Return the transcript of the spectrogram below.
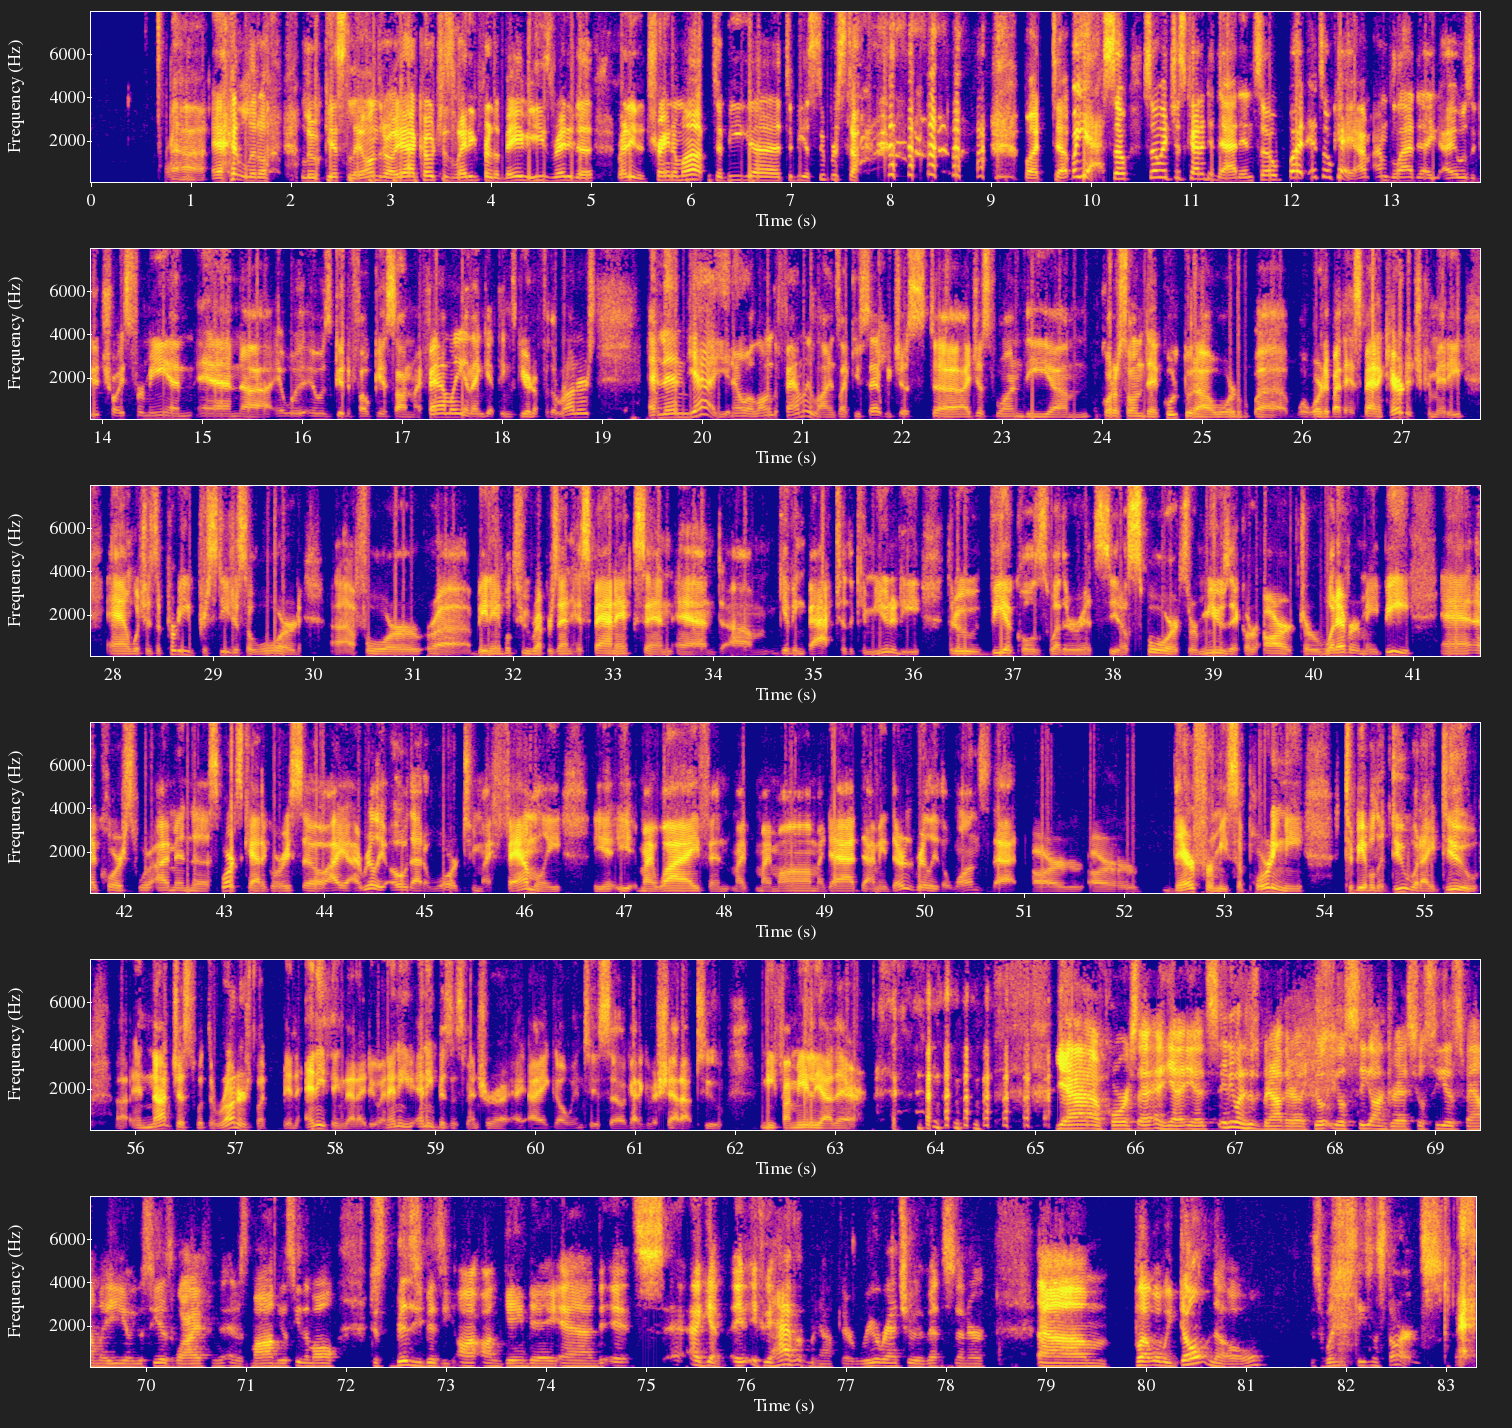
uh, little Lucas Leandro, yeah, coach is waiting for the baby. He's ready to ready to train him up to be uh, to be a superstar. but uh, but yeah, so so it just kind of did that, and so but it's okay. I'm, I'm glad I, I, it was a good choice for me, and and uh, it was it was good to focus on my family and then get things geared up for the runners, and then yeah, you know along the family lines, like you said, we just uh, I just won the um, Corazon de Cultura award uh, awarded by the Hispanic Heritage Committee, and which is a pretty prestigious award uh, for uh, being able to represent Hispanics and and um, giving back to the community through vehicles, whether it's you know sports or music or art or whatever it may be. And of course, I'm in the sports category, so I, I really owe that award to my family, my wife and my, my mom, my dad. I mean, they're really the ones that are are there for me, supporting me to be able to do what I do, uh, and not just with the runners, but in anything that I do, and any any business venture I, I go into. So I got to give a shout out to mi familia there. yeah, of course, and, and, yeah, yeah, it's anyone who's been out there. Like you'll you'll see Andres, you'll see his family, you know, you'll see his wife and, and his mom. You'll see them all just busy, busy on, on game day, and it's again, if you haven't been out there, Rio Rancho Event Center. Um, but what we don't know is when the season starts.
